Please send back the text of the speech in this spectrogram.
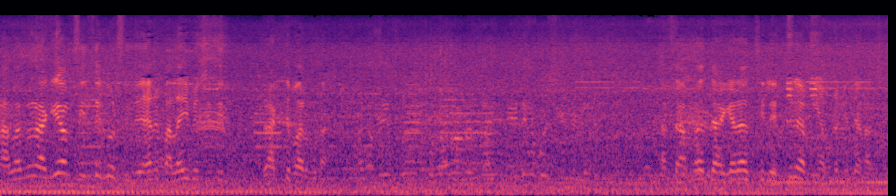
ফালানোর আগে আমি চিন্তা করছি যে এখানে পালাই বেশি দিন রাখতে পারব না। আচ্ছা আমরা জায়গাটা সিলেক্ট করে আমি আপনাকে জানাচ্ছি।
